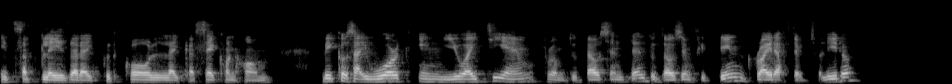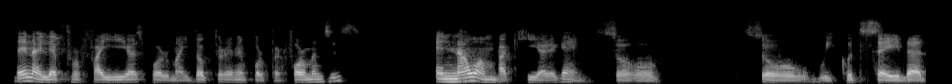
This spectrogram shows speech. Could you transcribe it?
it's a place that I could call like a second home because I worked in UITM from 2010 2015, right after Toledo. Then I left for five years for my doctorate and for performances and now i'm back here again so so we could say that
